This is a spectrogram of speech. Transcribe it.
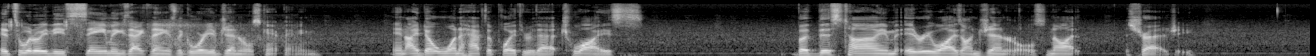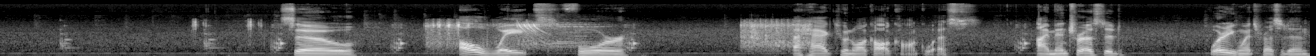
It's literally the same exact thing as the Glory of Generals campaign. And I don't want to have to play through that twice. But this time, it relies on generals, not strategy. So, I'll wait for a hack to unlock all conquests. I'm interested. What are you interested in?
